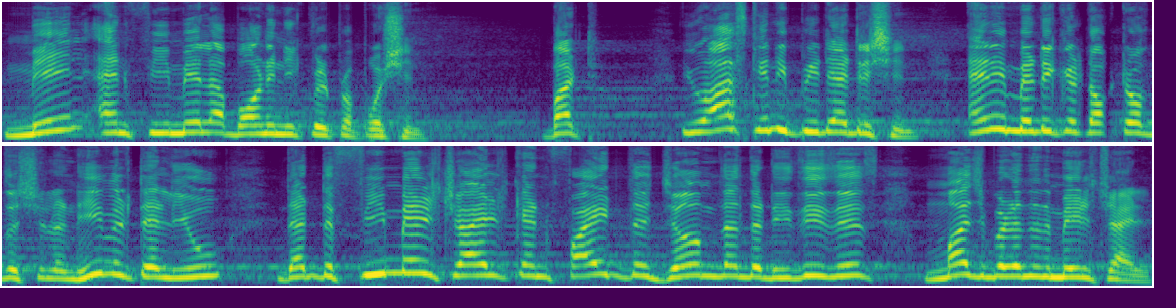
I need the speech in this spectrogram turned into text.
male and female are born in equal proportion. But you ask any pediatrician, any medical doctor of the children, he will tell you that the female child can fight the germs and the diseases much better than the male child.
